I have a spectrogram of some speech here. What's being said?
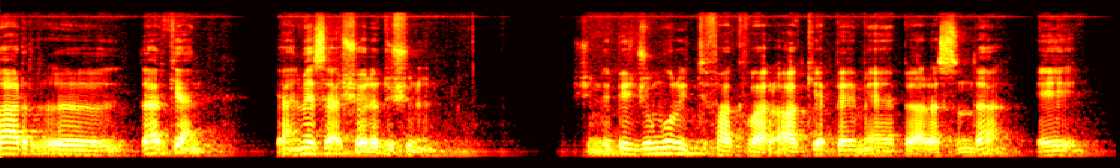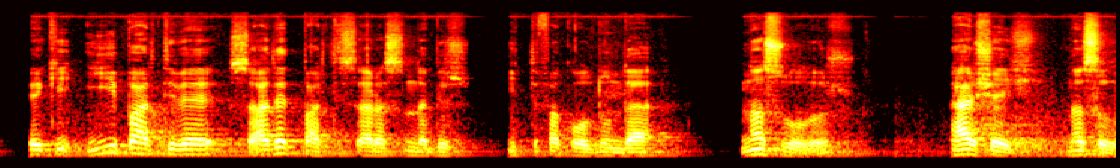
E, derken yani mesela şöyle düşünün. Şimdi bir Cumhur İttifakı var AKP MHP arasında. E, peki İyi Parti ve Saadet Partisi arasında bir ittifak olduğunda nasıl olur? Her şey nasıl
